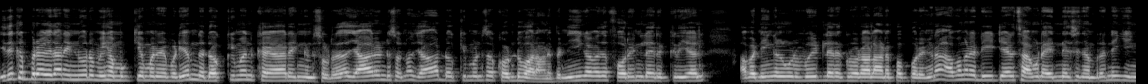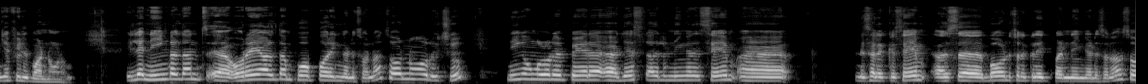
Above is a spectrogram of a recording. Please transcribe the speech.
இதுக்கு பிறகு தான் இன்னொரு மிக முக்கியமான விடயம் இந்த டாக்குமெண்ட் கேரிங்னு சொல்கிறது யாருன்னு சொன்னால் யார் டாக்குமெண்ட்ஸை கொண்டு வராங்க? இப்போ நீங்கள் வந்து ஃபாரினில் இருக்கிறீர்கள். அப்போ நீங்கள் உங்கள் வீட்டில் இருக்கிற ஒரு ஆள் அனுப்ப போகிறீங்கன்னா அவங்களோட டீட்டெயில்ஸ் அவங்களோட என்எஸ்சி நம்பரை நீங்கள் இங்கே ஃபில் பண்ணணும். இல்லை நீங்கள் தான் ஒரே ஆள் தான் போக போகிறீங்கன்னு சொன்னால் ஸோ நோ ஒரு இஷ்யூ நீங்கள் உங்களோட பேரை ஜஸ்ட் அதில் நீங்கள் சேம் செலுக்கு சேம் போர்டு சொல்லி கிளிக் பண்ணீங்கன்னு சொன்னால் ஸோ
